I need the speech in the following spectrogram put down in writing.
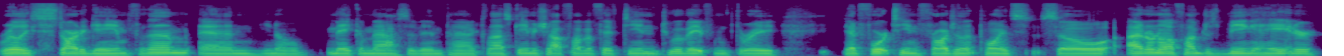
really start a game for them and, you know, make a massive impact. Last game, he shot 5 of 15, 2 of 8 from 3. He had 14 fraudulent points. So I don't know if I'm just being a hater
